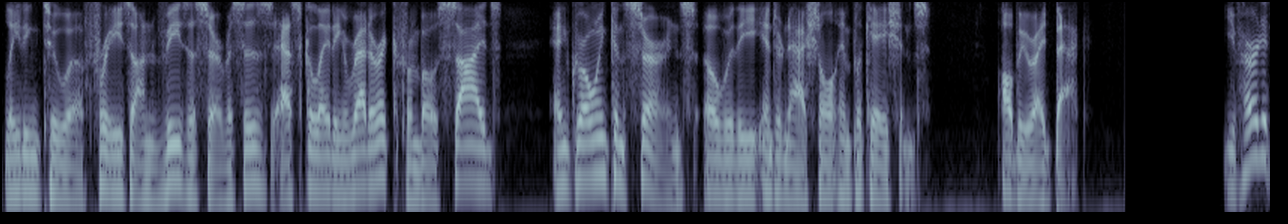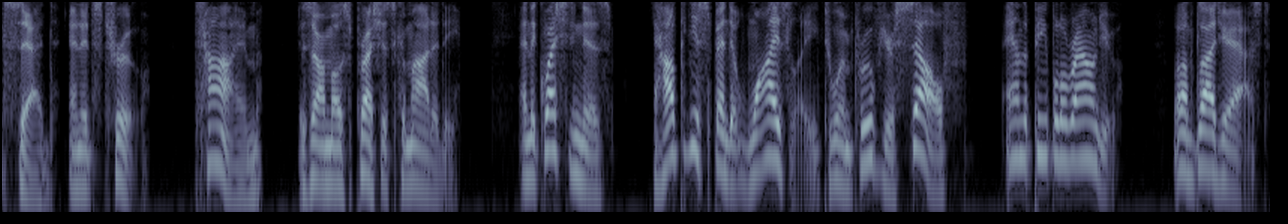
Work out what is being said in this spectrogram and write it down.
leading to a freeze on visa services, escalating rhetoric from both sides, and growing concerns over the international implications. I'll be right back. You've heard it said, and it's true time is our most precious commodity. And the question is, how can you spend it wisely to improve yourself and the people around you? Well, I'm glad you asked.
